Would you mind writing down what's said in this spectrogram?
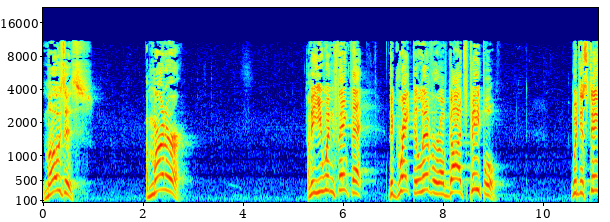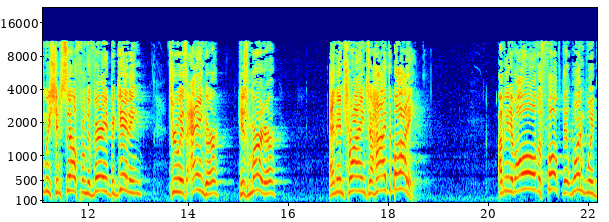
Moses, a murderer. I mean, you wouldn't think that the great deliverer of God's people would distinguish himself from the very beginning through his anger his murder, and then trying to hide the body. I mean, of all the folk that one would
